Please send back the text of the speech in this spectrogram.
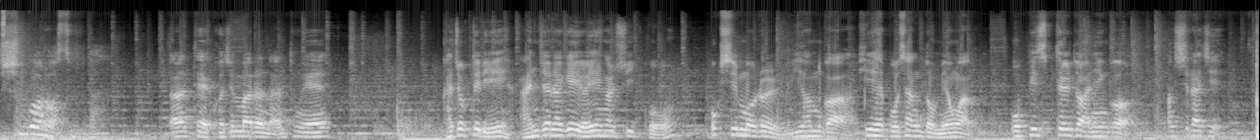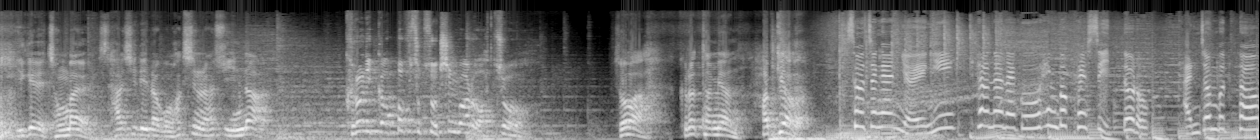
신고하러 왔습니다. 나한테 거짓말은 안 통해. 가족들이 안전하게 여행할 수 있고 혹시 모를 위험과 피해 보상도 명확. 오피스텔도 아닌 거 확실하지? 이게 정말 사실이라고 확신을 할 수 있나? 그러니까 법숙소 신고하러 왔죠. 좋아. 그렇다면 합격. 소중한 여행이 편안하고 행복할 수 있도록 안전부터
